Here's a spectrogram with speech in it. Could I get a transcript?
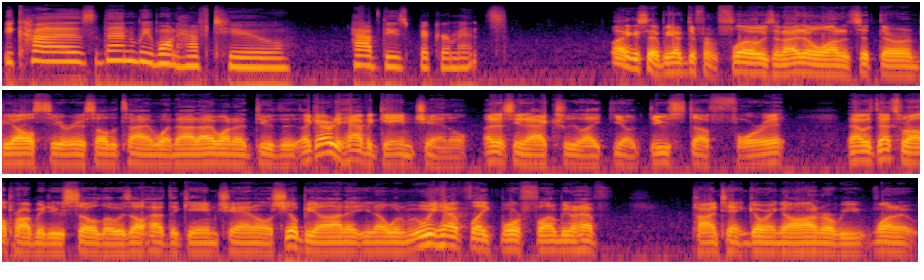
because then we won't have to have these bickerments. like I said, we have different flows, and I don't want to sit there and be all serious all the time, whatnot. I want to do the like I already have a game channel. I just need to actually like you know do stuff for it. That was that's what I'll probably do solo. Is I'll have the game channel. She'll be on it. You know, when we have like more fun, we don't have content going on, or we want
